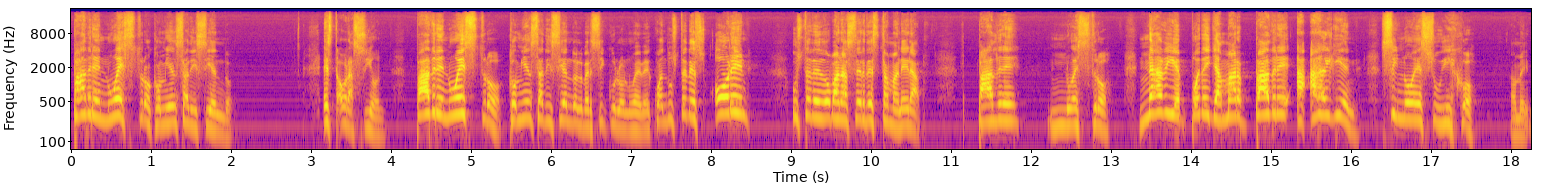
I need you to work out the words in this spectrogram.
Padre nuestro comienza diciendo esta oración. Padre nuestro comienza diciendo el versículo 9. Cuando ustedes oren, ustedes lo van a hacer de esta manera. Padre nuestro. Nadie puede llamar padre a alguien si no es su hijo. Amén.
